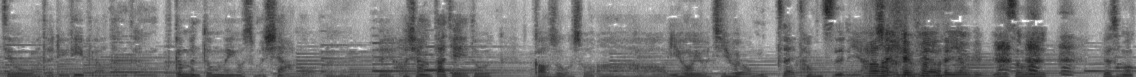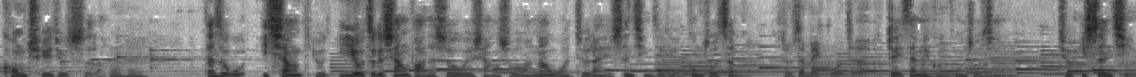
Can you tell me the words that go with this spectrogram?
结果我的履历表等等根本都没有什么下落。嗯，对，好像大家也都告诉我说，啊、嗯，好。以后有机会我们再通知你，好像也没有人要有什么 有什么空缺就是了。嗯哼。但是我一想有一有这个想法的时候，我就想说，那我就来申请这个工作证嘛。就在美国的。对，在美国的工作证，就一申请，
